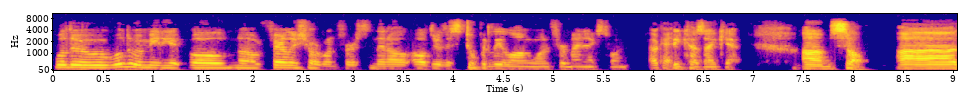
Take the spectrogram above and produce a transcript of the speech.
We'll do we'll do immediate. Well, no, fairly short one first, and then I'll I'll do the stupidly long one for my next one Okay. because I can. Um, so. Uh,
